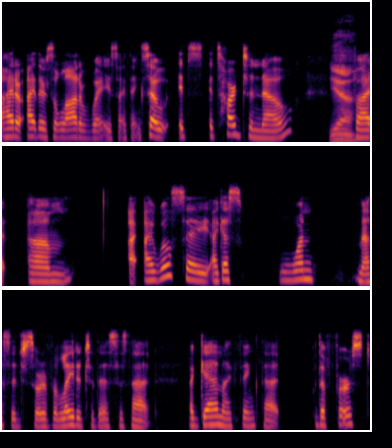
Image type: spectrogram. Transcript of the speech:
I don't. I, there's a lot of ways I think. So it's it's hard to know. Yeah. But um, I, I will say, I guess one message sort of related to this is that, again, I think that the first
